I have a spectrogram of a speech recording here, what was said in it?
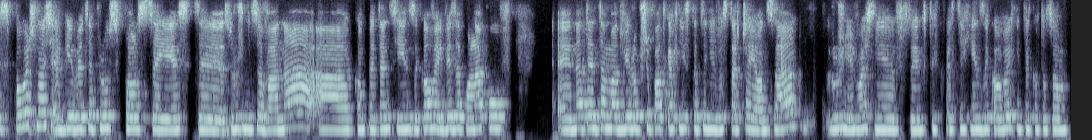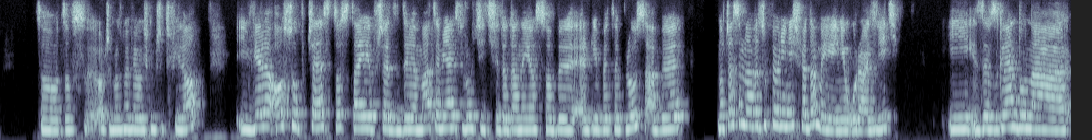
Społeczność LGBT w Polsce jest zróżnicowana, a kompetencje językowe i wiedza Polaków na ten temat w wielu przypadkach niestety niewystarczająca, również właśnie w tych, w tych kwestiach językowych, nie tylko to, co co, co, o czym rozmawiałyśmy przed chwilą. I wiele osób często staje przed dylematem, jak zwrócić się do danej osoby LGBT, aby no czasem nawet zupełnie nieświadomie jej nie urazić. I ze względu na y,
